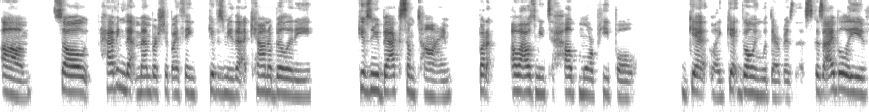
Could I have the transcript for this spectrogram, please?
Um, so having that membership, I think, gives me that accountability, gives me back some time, but allows me to help more people get like get going with their business because I believe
